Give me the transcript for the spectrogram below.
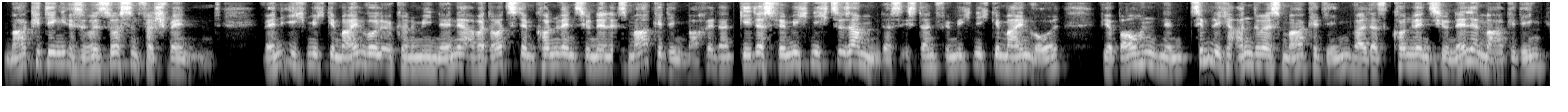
Marketing ist ressourcenverschwendend. Wenn ich mich Gemeinwohlökonomie nenne, aber trotzdem konventionelles Marketing mache, dann geht das für mich nicht zusammen. Das ist dann für mich nicht Gemeinwohl. Wir brauchen ein ziemlich anderes Marketing, weil das konventionelle Marketing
